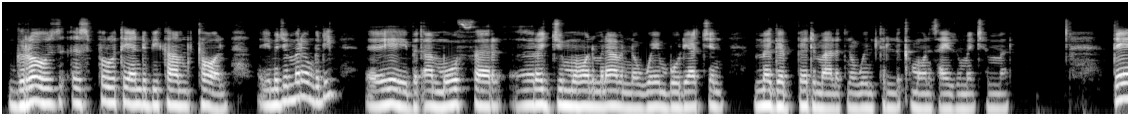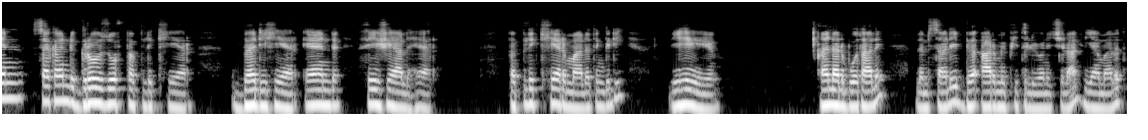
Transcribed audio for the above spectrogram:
grows, spurts and become tall. የመጀመሪያው እንግዲህ ይሄ በጣም መወፈር ረጅም መሆን ምናምን ነው ወይም body ያችን መገበድ ማለት ነው ወይም ትልቅ መሆን size ኡ መጨመር then second growth of pubic hair body hair and facial hair pubic hair ማለት እንግዲህ ይሄ አንዳንድ ቦታ ላይ ለምሳሌ በ armpit ሊሆን ይችላል ያ ማለት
